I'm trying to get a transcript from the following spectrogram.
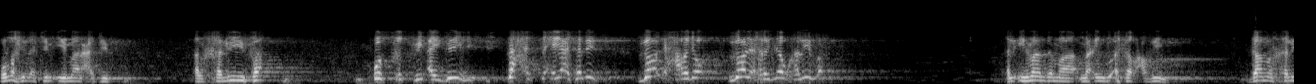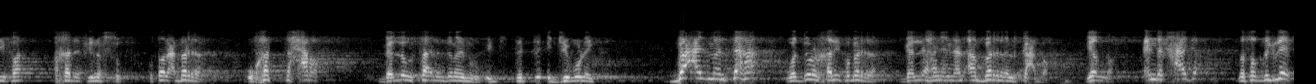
والله لكن إيمان عجيب. الخليفة أسقط في أيديه تحت استحياء شديد. زول يحرجه زول يحرج له خليفة. الإيمان ده ما, ما عنده أثر عظيم. قام الخليفة أخذ في نفسه وطلع برا وخد سحرة قال له سالم ده ما يمروا تجيبوا لي. بعد ما انتهى ودوا الخليفة برا. قال لها نحن الآن برا الكعبة. يلا عندك حاجة؟ نصدق لك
